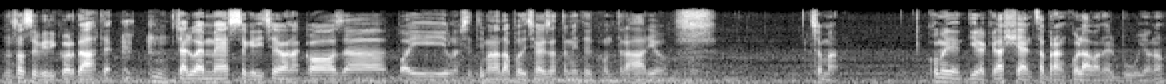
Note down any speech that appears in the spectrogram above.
non so se vi ricordate, c'è l'OMS che diceva una cosa, poi una settimana dopo diceva esattamente il contrario. Insomma, come dire che la scienza brancolava nel buio, no?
